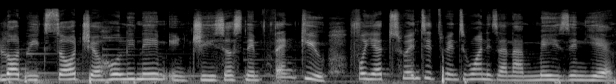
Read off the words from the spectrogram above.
Lord, we exalt your holy name in Jesus' name. Thank you for your 2021 is an amazing year.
